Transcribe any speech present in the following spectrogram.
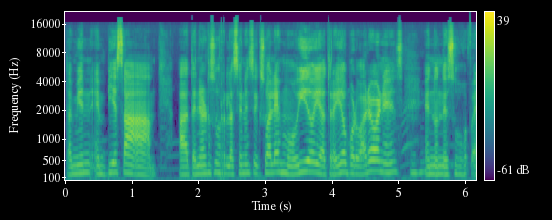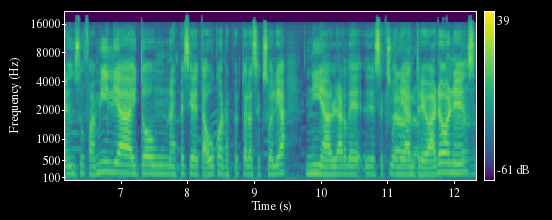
también empieza a, tener sus relaciones sexuales movido y atraído por varones, en donde en su familia hay toda una especie de tabú con respecto a la sexualidad, ni hablar de, sexualidad entre varones.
